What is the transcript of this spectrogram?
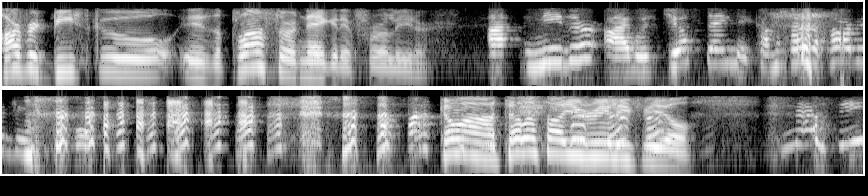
Harvard B School is a plus or a negative for a leader? Uh, neither. I was just saying they come out of Harvard B School. come on, tell us how you really feel. No, see,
